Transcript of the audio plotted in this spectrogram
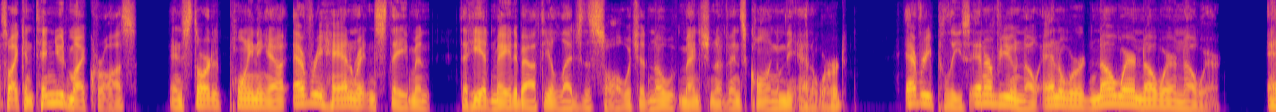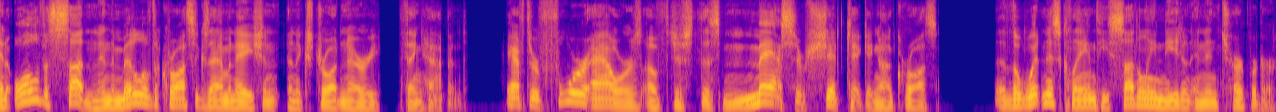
So I continued my cross and started pointing out every handwritten statement that he had made about the alleged assault, which had no mention of Vince calling him the N word. Every police interview, no N word, nowhere, nowhere, nowhere. And all of a sudden, in the middle of the cross examination, an extraordinary thing happened after four hours of just this massive shit kicking on Cross, the witness claimed he suddenly needed an interpreter,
